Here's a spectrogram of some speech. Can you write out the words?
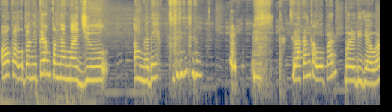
Oh, Kak Ulpan itu yang pernah maju. Oh, enggak deh. Silakan Kak Ulpan, boleh dijawab.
